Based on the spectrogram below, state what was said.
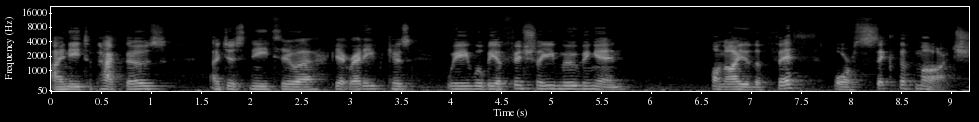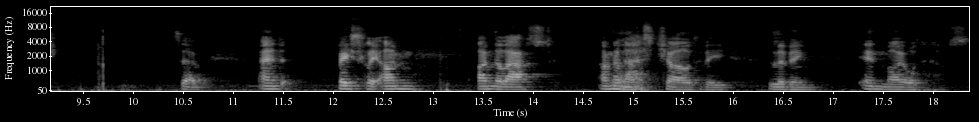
I need to pack those. I just need to uh, get ready because we will be officially moving in on either the 5th or 6th of March. So, and basically I'm I'm the last I'm the last child to be living in my old house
